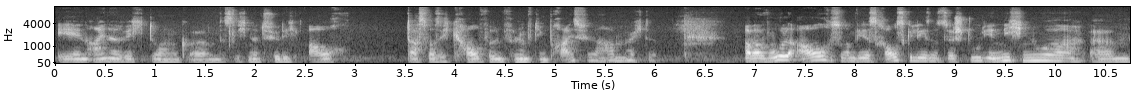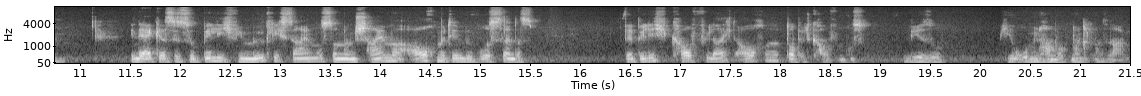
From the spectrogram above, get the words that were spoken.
eher in einer Richtung, ähm, dass ich natürlich auch das, was ich kaufe, einen vernünftigen Preis für haben möchte. Aber wohl auch, so haben wir es rausgelesen aus der Studie, nicht nur ähm, in der Ecke, dass es so billig wie möglich sein muss, sondern scheinbar auch mit dem Bewusstsein, dass wer billig kauft, vielleicht auch äh, doppelt kaufen muss. Wie wir so hier oben in Hamburg manchmal sagen.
